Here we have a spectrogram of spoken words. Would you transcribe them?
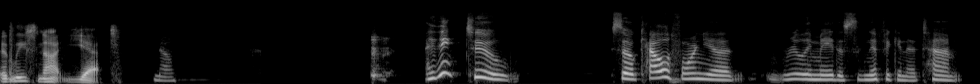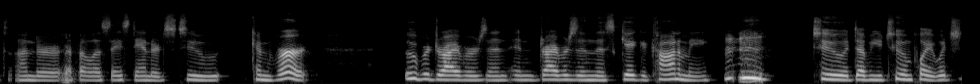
at least not yet. No. I think, too, so California really made a significant attempt under yeah. FLSA standards to convert Uber drivers and, and drivers in this gig economy mm-hmm. to a W 2 employee, which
